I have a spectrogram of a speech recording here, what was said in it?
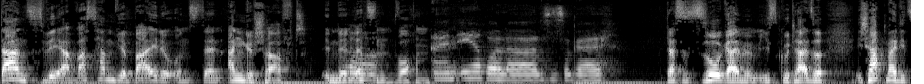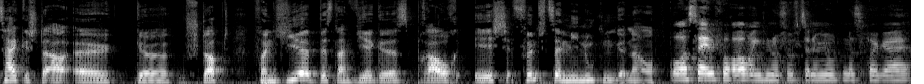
dann, Svea, was haben wir beide uns denn angeschafft in den Oh. letzten Wochen? Ein E-Roller, das ist so geil. Das ist so geil mit dem E-Scooter. Also, ich habe mal die Zeit gesta äh, gestoppt. Von hier bis nach Wirges brauche ich 15 Minuten genau. Boah, Sam, ich brauche auch irgendwie nur 15 Minuten, das ist voll geil.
